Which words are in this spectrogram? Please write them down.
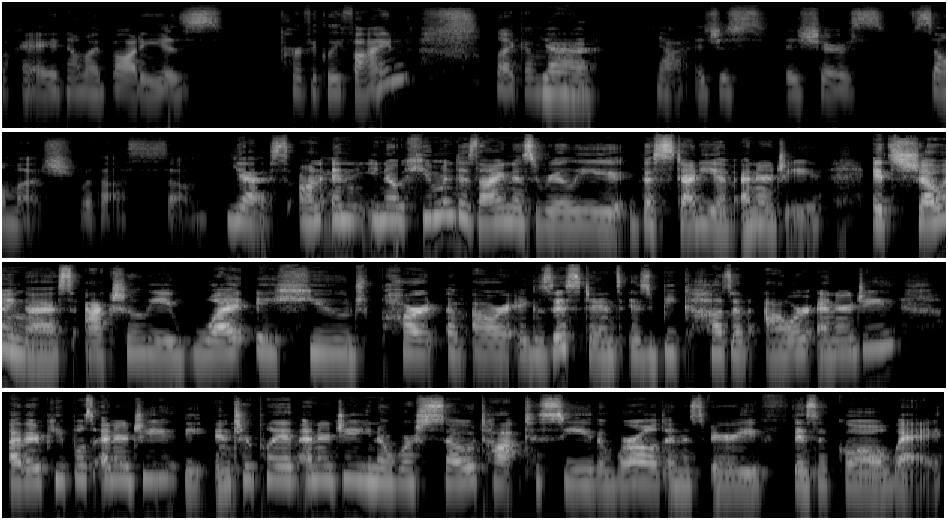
okay, now my body is perfectly fine. Like I'm yeah. Yeah, it just it shares so much with us. So, yes, on and you know, human design is really the study of energy. It's showing us actually what a huge part of our existence is because of our energy, other people's energy, the interplay of energy. You know, we're so taught to see the world in this very physical way.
